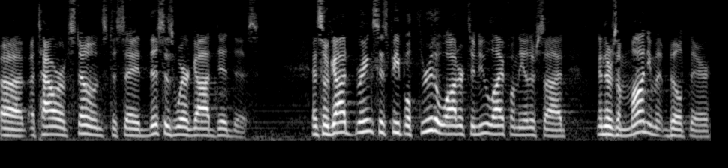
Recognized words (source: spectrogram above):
uh, a tower of stones to say, this is where God did this. And so God brings his people through the water to new life on the other side, and there's a monument built there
